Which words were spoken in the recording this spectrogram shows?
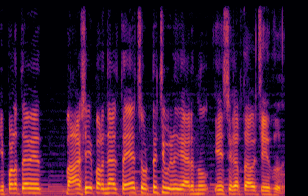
ഇപ്പോഴത്തെ ഭാഷയിൽ പറഞ്ഞാൽ തേച്ചൊട്ടിച്ചു വിടുകയായിരുന്നു യേശു കർത്താവ് ചെയ്തത്.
